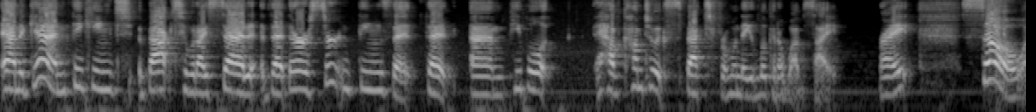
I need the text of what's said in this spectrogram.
and again, thinking t- back to what I said, that there are certain things that that um, people have come to expect from when they look at a website, right? So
